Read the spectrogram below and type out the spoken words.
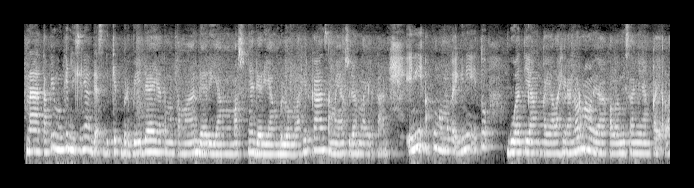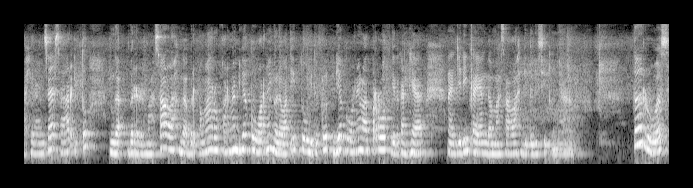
Nah, tapi mungkin di sini agak sedikit berbeda ya teman-teman dari yang maksudnya dari yang belum melahirkan sama yang sudah melahirkan. Ini aku ngomong kayak gini itu buat yang kayak lahiran normal ya. Kalau misalnya yang kayak lahiran sesar itu nggak bermasalah, nggak berpengaruh karena dia keluarnya nggak lewat itu gitu. Dia keluarnya lewat perut gitu kan ya. Nah, jadi kayak nggak masalah gitu di situnya. Terus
